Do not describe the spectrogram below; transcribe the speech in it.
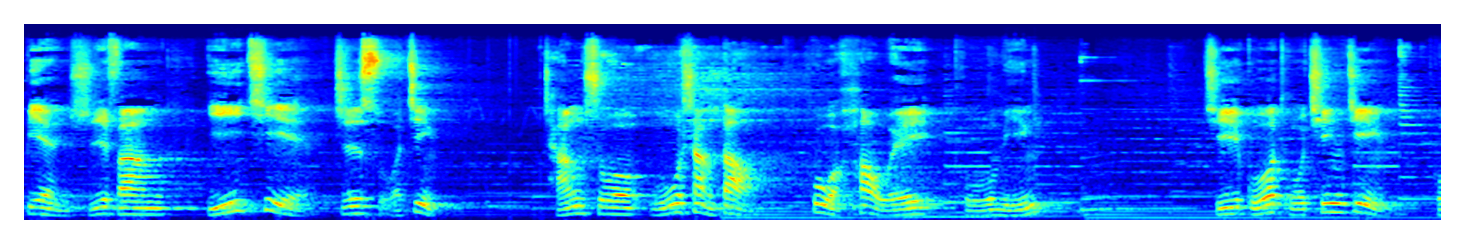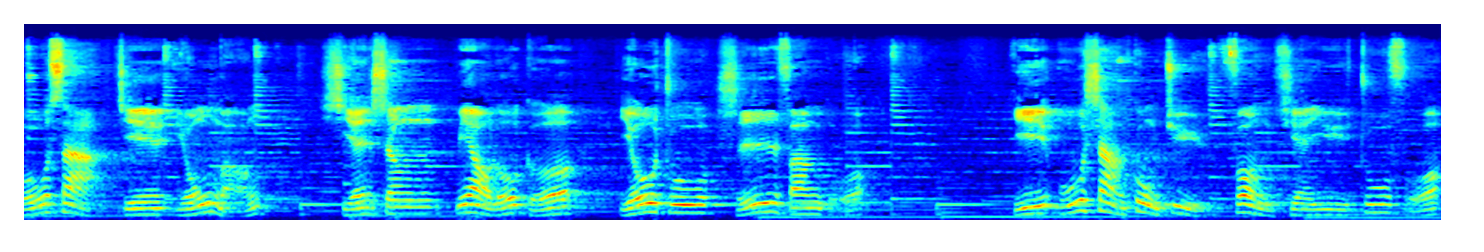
遍十方一切。”之所敬，常说无上道，故号为普明。其国土清净，菩萨皆勇猛，贤生妙楼阁，游诸十方国，以无上供具奉献于诸佛，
